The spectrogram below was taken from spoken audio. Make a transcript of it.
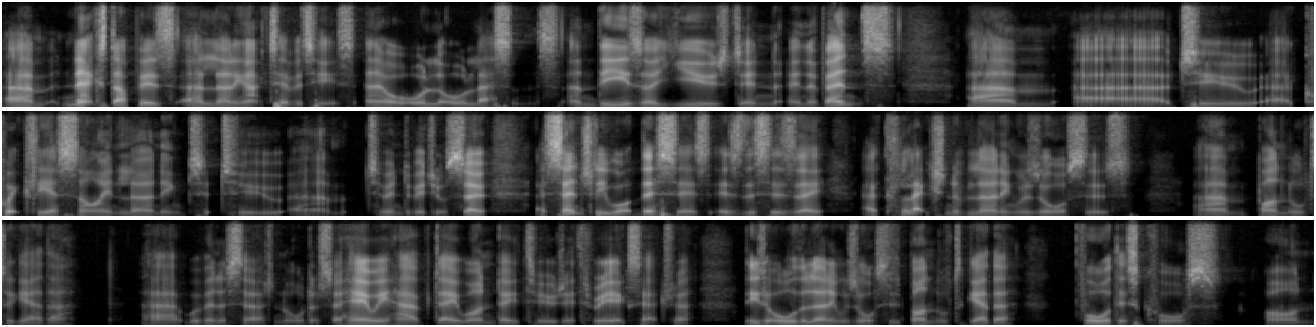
Um, next up is uh, learning activities uh, or, or, or, lessons. And these are used in, in events um, uh, to uh, quickly assign learning to to, um, to individuals. So essentially, what this is is this is a, a collection of learning resources um, bundled together uh, within a certain order. So here we have day one, day two, day three, etc. These are all the learning resources bundled together for this course on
